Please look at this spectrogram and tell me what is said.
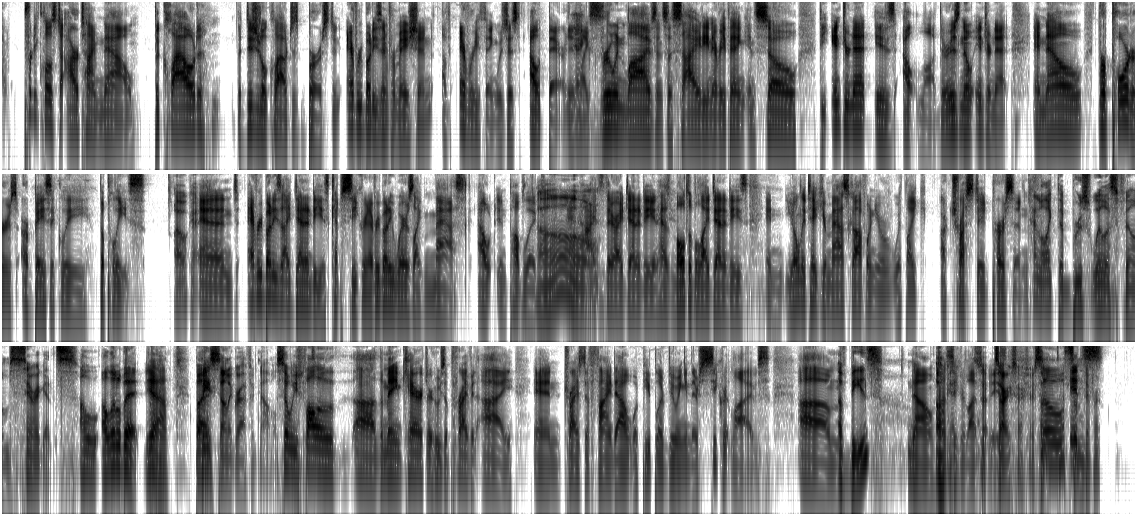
uh, pretty close to our time now, the cloud, the digital cloud, just burst, and everybody's information of everything was just out there, and it like ruined lives and society and everything. And so the internet is outlawed. There is no internet, and now reporters are basically the police Oh, okay. and everybody's identity is kept secret. Everybody wears like masks out in public oh. and hides their identity and has multiple identities. And you only take your mask off when you're with like a trusted person. Kind of like the Bruce Willis film Surrogates, A, a little bit, yeah. But based on a graphic novel. so I we follow uh, the main character who's a private eye and tries to find out what people are doing in their secret lives. Um, of bees. no, not Okay. secret lives So- of bees. sorry, sorry, sorry. So something it's different.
